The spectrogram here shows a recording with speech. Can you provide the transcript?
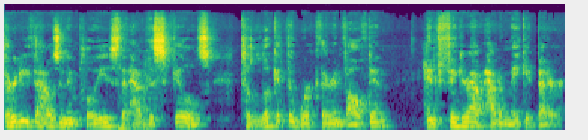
30,000 employees that have the skills to look at the work they're involved in and figure out how to make it better.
